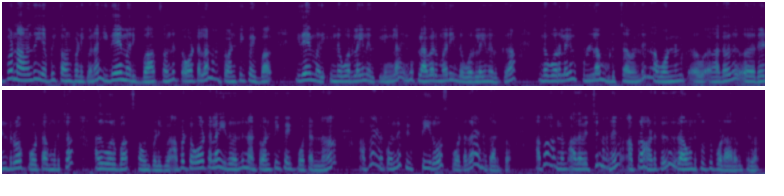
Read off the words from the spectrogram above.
இப்போ நான் வந்து எப்படி கவுண்ட் பண்ணிக்குவேன்னா இதே மாதிரி பாக்ஸ் வந்து டோட்டலாக நான் டுவெண்ட்டி ஃபைவ் பாக்ஸ் இதே மாதிரி இந்த ஒரு லைன் இருக்கு இல்லைங்களா? இந்த ஃப்ளவர் மாதிரி இந்த ஒரு லைன் இருக்கா? இந்த ஒரு லைன் ஃபுல்லாக முடிச்சா வந்து நான் ஒன்று அதாவது ரெண்டு ரோ போட்டால் முடிச்சா அது ஒரு பாக்ஸ் கவுண்ட் பண்ணிக்குவேன். அப்போ டோட்டலாக இது வந்து நான் டுவெண்ட்டி ஃபைவ் போட்டேன்னா அப்போ எனக்கு வந்து ஃபிஃப்டி ரோஸ் போட்டதா எனக்கு அர்த்தம். அப்போ அந்த அதை வச்சு நான் அப்புறம் அடுத்தது ரவுண்ட் சுற்று போட ஆரம்பிச்சிருவேன்.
